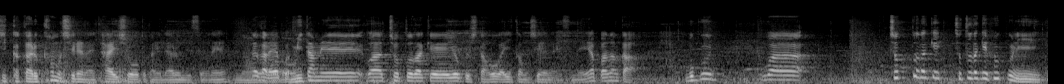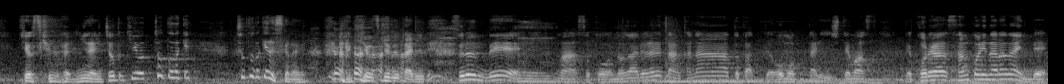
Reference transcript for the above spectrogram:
引っかかるかもしれない対象とかになるんですよね。だからやっぱ見た目はちょっとだけ良くした方がいいかもしれないですね。やっぱなんか僕はちょっとだけちょっとだけ服に気をつけてたりみんなにちょっと気をちょっとだけちょっとだけですかね。気をつけてたりするんで、まあそこを逃れられたんかなとかって思ったりしてます。でこれは参考にならないんで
